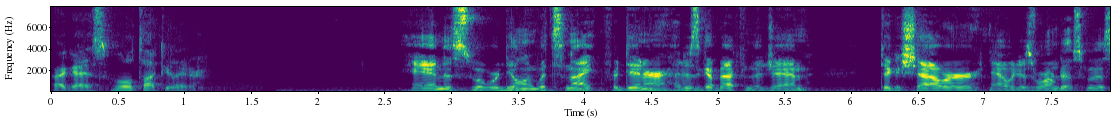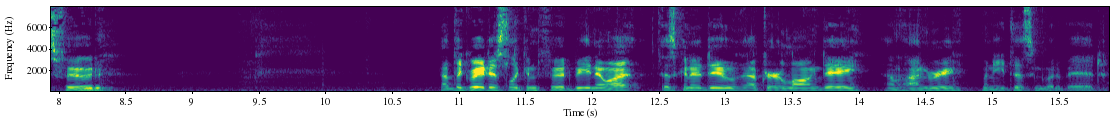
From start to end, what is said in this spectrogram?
right, guys, we'll talk to you later. And this is what we're dealing with tonight for dinner. I just got back from the gym, took a shower. Now we just warmed up some of this food. Not the greatest looking food, but you know what? It's gonna do after a long day. I'm hungry. I'm gonna eat this and go to bed.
